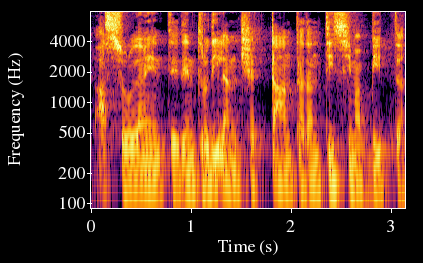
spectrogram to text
Assolutamente, dentro Dylan c'è tanta, tantissima beat.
